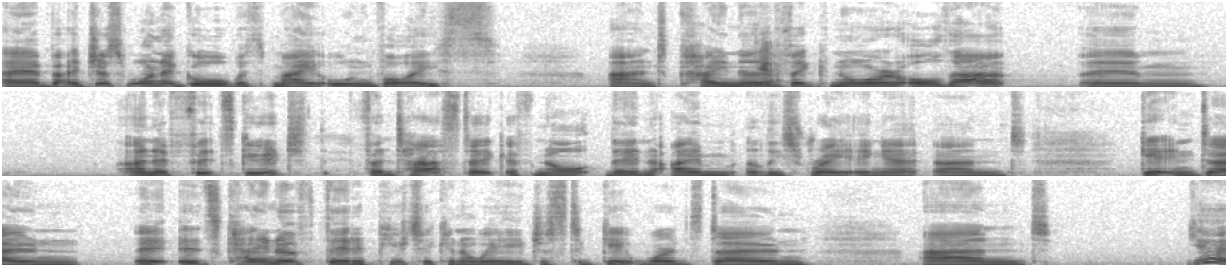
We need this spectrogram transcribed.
uh, but I just want to go with my own voice, and kind of Yeah. ignore all that. Um, and if it's good, fantastic. If not, then I'm at least writing it and getting down. It, it's kind of therapeutic in a way, just to get words down, and yeah,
